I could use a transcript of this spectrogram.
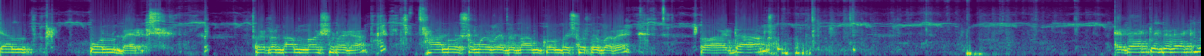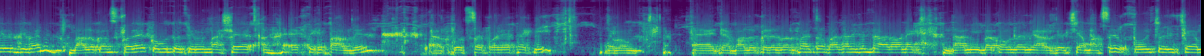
ক্যাল পোল ব্যাট তো এটার দাম নয়শো টাকা। ছাড়ানোর সময় এটার দাম কম বেশ হতে পারে। তো এটা এটা এক লিটারে এক মিলি দিবেন, ভালো কাজ করে কবুতর তুমি মাসে এক থেকে পাঁচ দিন কোর্সটা করে থাকি এবং এটা ভালো রেজাল্ট হয় তো বাজারে কিন্তু আরও অনেক দামি বা কম দামি আরও ক্যালসিয়াম আছে, তো ওই ক্যালসিয়াম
